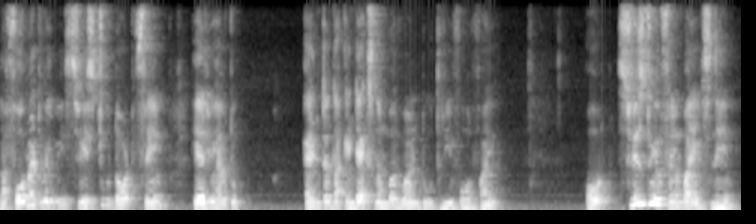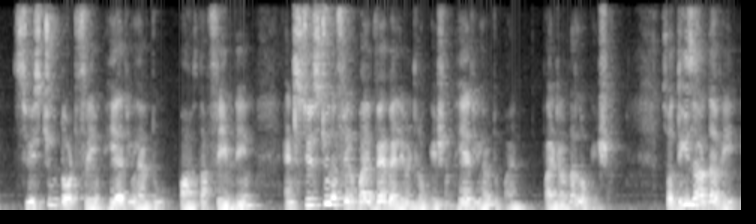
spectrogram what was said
The format will be switch to dot frame. Here you have to enter the index number 1, 2, 3, 4, 5 or switch to a frame by its name. Switch to dot frame. Here you have to pass the frame name and switch to the frame by web element location. Here you have to find out the location. So these are the way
